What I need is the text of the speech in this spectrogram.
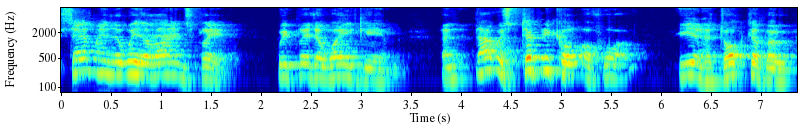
certainly the way the Lions played, we played a wide game, and that was typical of what Ian had talked about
